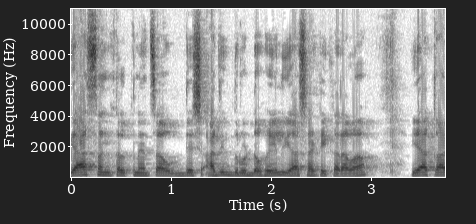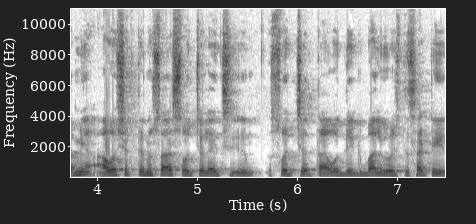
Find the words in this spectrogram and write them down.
या संकल्पनेचा उद्देश अधिक दृढ होईल यासाठी करावा. या कामी आवश्यकतेनुसार शौचालयाची स्वच्छता व देखभाल व्यवस्थेसाठी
